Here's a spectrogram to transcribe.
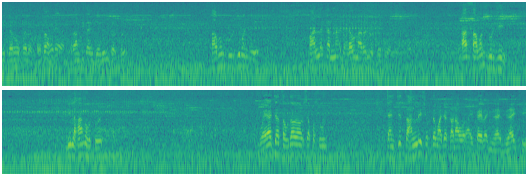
मी सर्व प्रथम क्रांतिकारी जयदून करतोय सावंत गुरुजी म्हणजे बालकांना घडवणारं नेतृत्व. आज सावंत गुरुजी मी लहान होतोय. वयाच्या चौदाव्या वर्षापासून त्यांचे चांगले शब्द माझ्या कानावर ऐकायला मिळाय मिळायचे.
